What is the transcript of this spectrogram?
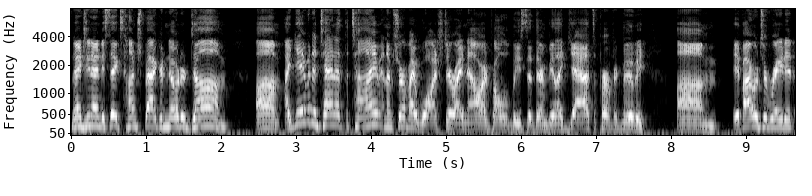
1996, Hunchback of Notre Dame. Um, I gave it a 10 at the time, and I'm sure if I watched it right now, I'd probably sit there and be like, yeah, it's a perfect movie. Um, if I were to rate it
